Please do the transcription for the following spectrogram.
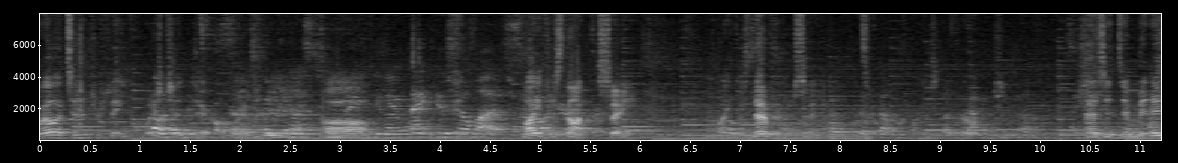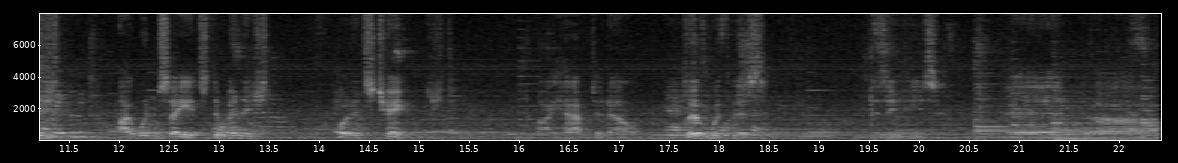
Well, it's an interesting question there. Uh, Thank you so much. life is not the same. Life is never the same. Has it diminished? I wouldn't say it's diminished, but it's changed. I have to now live with this disease, and uh,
